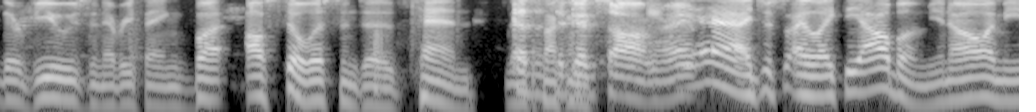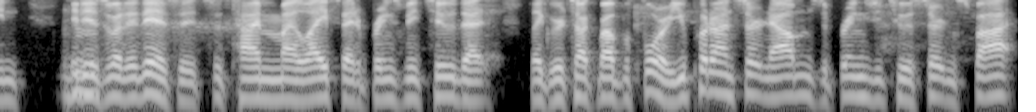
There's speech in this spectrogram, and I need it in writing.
their views and everything. But I'll still listen to Ten Because That's it's a gonna- good song, right? yeah i just i like the album you know i mean it Mhm. is what it is it's a time in my life that it brings me to that like we were talking about before you put on certain albums it brings you to a certain spot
